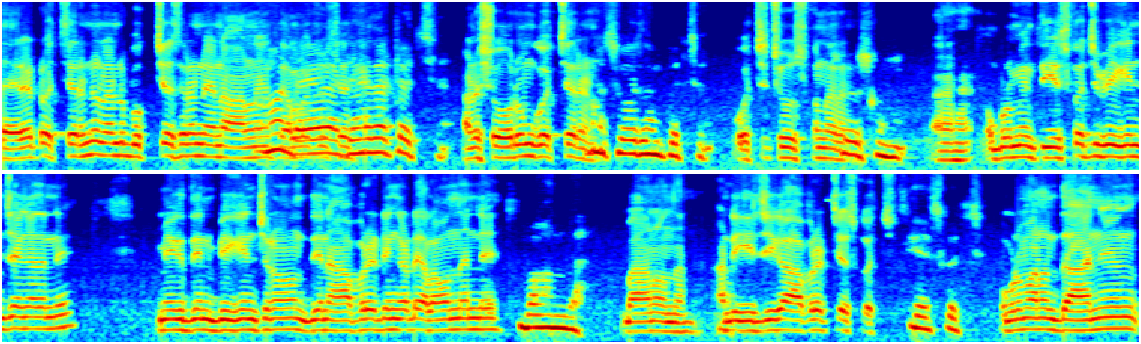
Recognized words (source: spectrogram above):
డైరెక్ట్ వచ్చారండి? లేదంటే బుక్ చేశారండి? నేను ఆన్లైన్ చూసి డైరెక్ట్ వచ్చా. అంటే షోరూమ్కి వచ్చారండి? చూడంకి వచ్చాం. వచ్చి చూసుకున్నారు. ఇప్పుడు మేము తీసుకొచ్చి బిగించాం కదండి? మీకు దీన్ని బిగించడం దీని ఆపరేటింగ్ గట్రా ఎలా ఉందండి? బాగుందా? బాగానే ఉందండి. అంటే ఈజీగా ఆపరేట్ చేసుకోవచ్చు. చేసుకొచ్చు ఇప్పుడు మనం ధాన్యం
